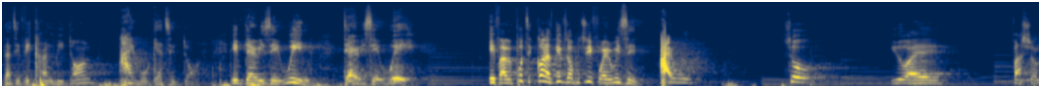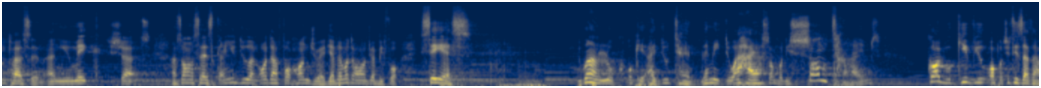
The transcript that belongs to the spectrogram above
that if it can be done, I will get it done. If there is a will, there is a way. If I will put it, God has given the opportunity for a reason. I will. So you are a fashion person and you make shirts, and someone says, Can you do an order for 100? You have never done 100 before. Say yes. You're going to look, okay, I do 10. Let me, do I hire somebody? Sometimes God will give you opportunities that are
